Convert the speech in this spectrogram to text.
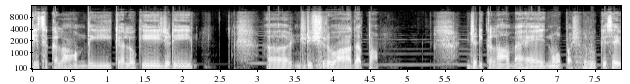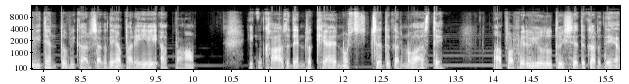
ਇਸ ਕਲਾਮ ਦੀ ਕਹਿ ਲਓ ਕਿ ਜਿਹੜੀ ਜਿਹੜੀ ਸ਼ੁਰੂਆਤ ਆਪਾਂ, ਜਿਹੜੀ ਕਲਾਮ ਹੈ, ਇਹਨੂੰ ਆਪਾਂ ਸ਼ੁਰੂ ਕਿਸੇ ਵੀ ਦਿਨ ਤੋਂ ਵੀ ਕਰ ਸਕਦੇ ਹਾਂ, ਪਰ ਇਹ ਆਪਾਂ ਇੱਕ ਖਾਸ ਦਿਨ ਰੱਖਿਆ ਇਹਨੂੰ ਸਿੱਧ ਕਰਨ ਵਾਸਤੇ। ਆਪਾਂ ਫਿਰ ਵੀ ਉਦੋਂ ਤੋਂ ਹੀ ਸਿੱਧ ਕਰਦੇ ਹਾਂ।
